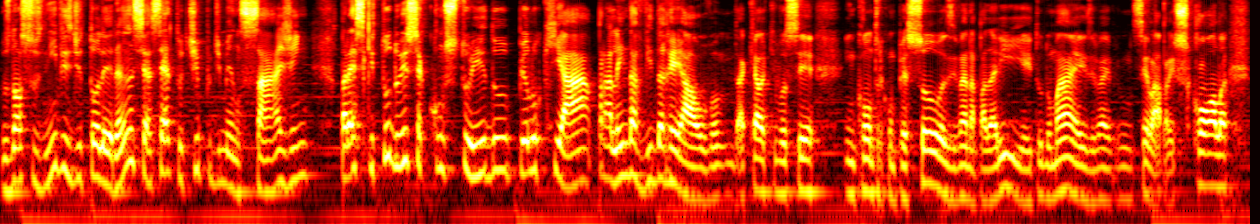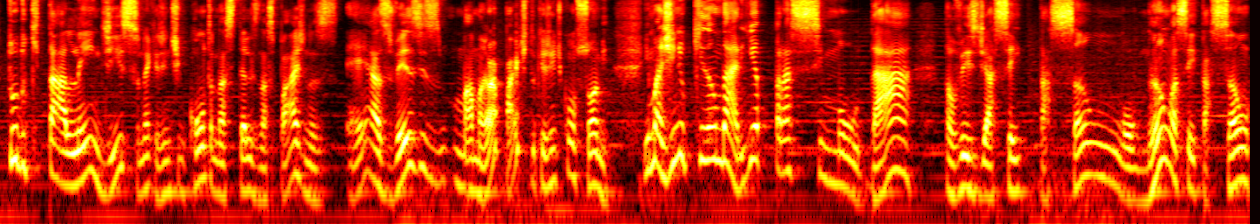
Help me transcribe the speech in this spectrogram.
os nossos níveis de tolerância a certo tipo de mensagem. Parece que tudo isso é construído pelo que há para além da vida real, daquela que você encontra com pessoas e vai na padaria e tudo mais, e vai, sei lá, para escola. Tudo que tá além disso, né, que a gente encontra nas telas, nas páginas, é às vezes a maior parte do que a gente consome. Imagine o que não daria para se moldar talvez de aceitação ou não aceitação,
